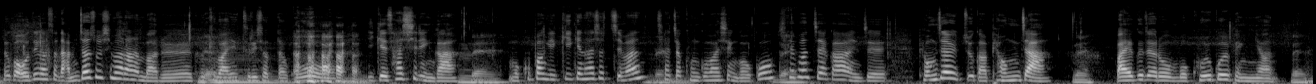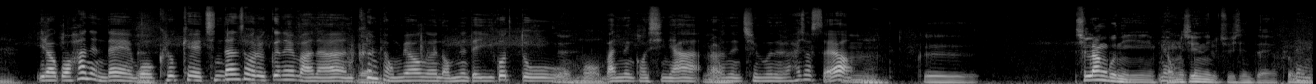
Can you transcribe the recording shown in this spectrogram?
그리고 어디 가서 남자 조심하라는 말을 그렇게 네. 많이 들으셨다고 이게 사실인가? 네. 뭐 콧방귀 끼긴 하셨지만 네. 살짝 궁금하신 거고 네. 세 번째 가 이제 병자일주가 병자 네. 말 그대로 뭐 골골백년 네. 이라고 하는데 뭐 그렇게 진단서를 끊을 만한 큰 네. 병명은 없는데 이것도 네. 뭐 맞는 것이냐라는 질문을 하셨어요. 음, 그 신랑분이 네. 병신일 주신데 네.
